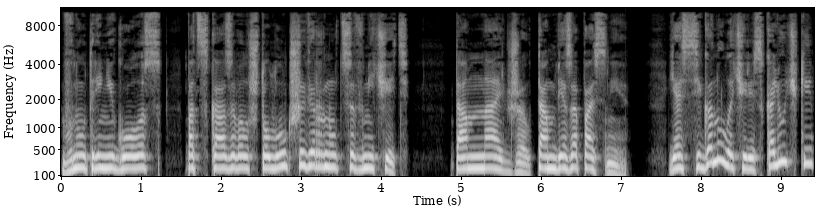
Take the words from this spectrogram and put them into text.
Внутренний голос подсказывал, что лучше вернуться в мечеть. Там Найджел, там безопаснее. Я сиганула через колючки,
